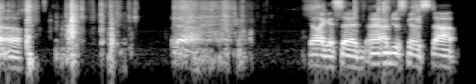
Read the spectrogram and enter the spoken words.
Uh-oh. Yeah, like I said, I, I'm just to stop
